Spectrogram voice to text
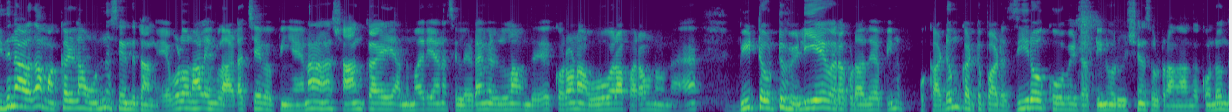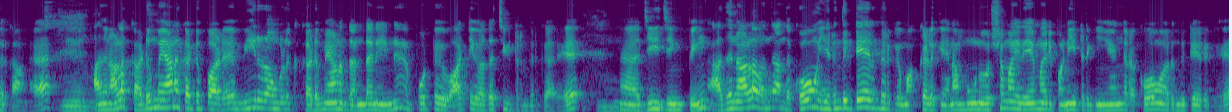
இதனால தான் மக்கள்லாம் ஒன்று சேர்ந்துட்டாங்க. எவ்வளோ நாள் எங்களை அடைச்சே வைப்பீங்க? ஏன்னா ஷாங்காய் அந்த மாதிரியான சில இடங்கள்லாம் வந்து கொரோனா ஓவராக பரவணுன்னே வீட்டை விட்டு வெளியே வரக்கூடாது அப்படின்னு கடும் கட்டுப்பாடு. ஜீரோ கோவிட் அப்படின்னு ஒரு விஷயம் சொல்றாங்க. அங்கே கொண்டு வந்திருக்காங்க. அதனால கடுமையான கட்டுப்பாடு மீறுறவங்களுக்கு கடுமையான தண்டனைன்னு போட்டு வாட்டி வதச்சிக்கிட்டு இருந்திருக்காரு. Xi Jinping. அதனால வந்து அந்த கோவம் இருந்துகிட்டே இருந்திருக்கு மக்களுக்கு. ஏன்னா மூணு வருஷமா இதே மாதிரி பண்ணிட்டு இருக்கீங்கங்கிற கோவம் இருந்துட்டே இருக்கு.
